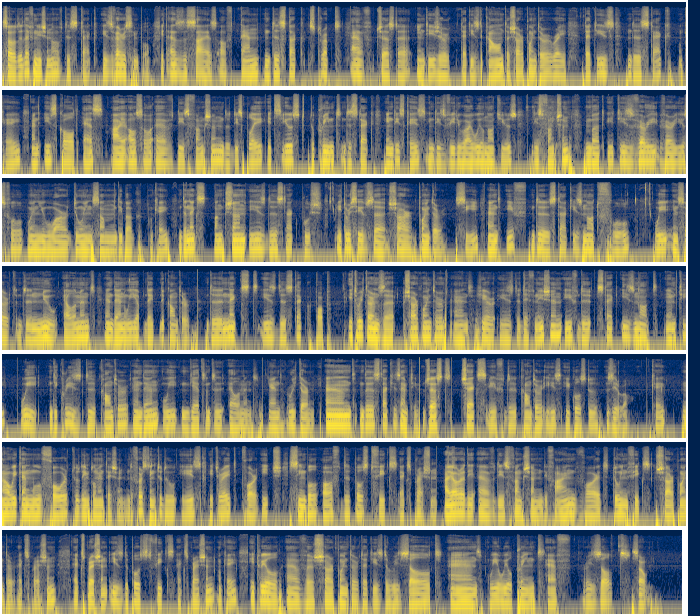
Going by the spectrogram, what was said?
So the definition of this stack is very simple. It has the size of 10. The stack struct have just an integer that is the count, a char pointer array that is the stack, okay, and is called s. I also have this function, the display, it's used to print the stack. In this case, in this video, I will not use this function, but it is very, very useful when you are doing some debug, okay. The next function is the stack push. It receives a char pointer C and if the stack is not full we insert the new element and then we update the counter. The next is the stack pop. It returns a char pointer and here is the definition. If the stack is not empty we decrease the counter and then we get the element and return and the stack is empty just checks if the counter is equals to zero okay now we can move forward to the implementation. The first thing to do is iterate for each symbol of the postfix expression. I already have this function defined, void toInfix char pointer expression. Expression is the postfix expression, okay? It will have a char pointer that is the result and we will print f result. So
